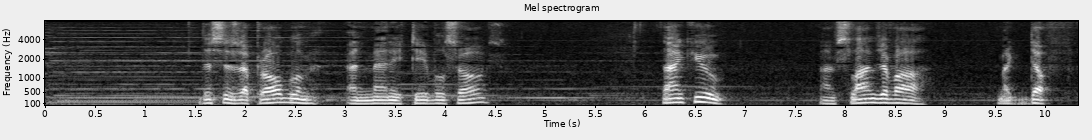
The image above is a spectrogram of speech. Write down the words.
This is a problem in many table saws. Thank you Slàinte mhath. Macduff.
